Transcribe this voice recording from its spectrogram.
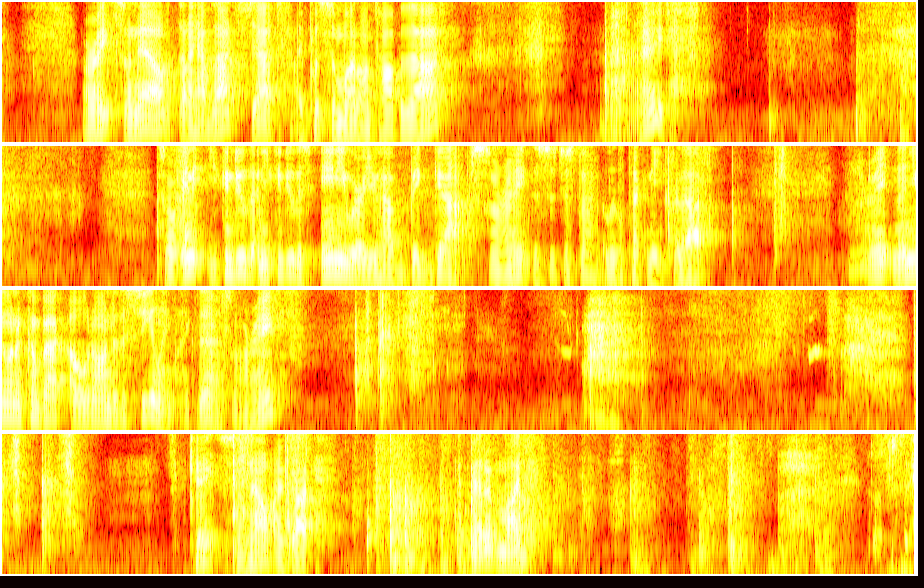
All right, so now that I have that set, I put some mud on top of that. All right. So any, you can do that, and you can do this anywhere you have big gaps, all right? This is just a, a little technique for that. All right, and then you want to come back out onto the ceiling like this, all right? Okay, so now I've got a bed of mud. Oops.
